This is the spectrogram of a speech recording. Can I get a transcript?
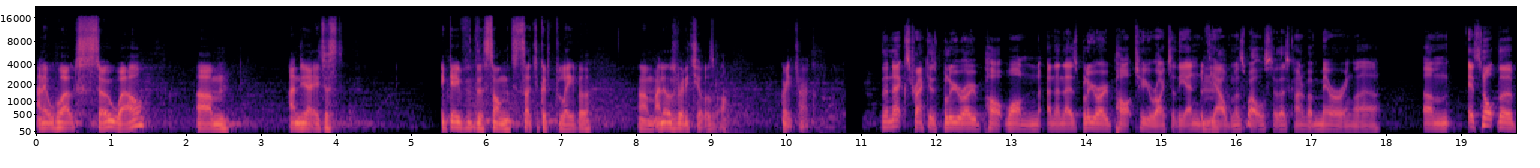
and it worked so well. Um, and yeah, it just it gave the song such a good flavor, um, and it was really chill as well. Great track. The next track is Blue Road Part 1, and then there's Blue Road Part 2 right at the end of mm. the album as well, so there's kind of a mirroring there. Um, it's not the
